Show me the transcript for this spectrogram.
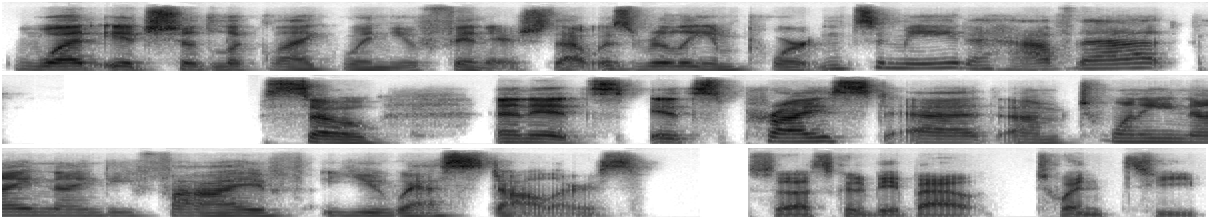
what it should look like when you finish. That was really important to me to have that. So, and it's it's priced at um, twenty nine ninety five US dollars. So that's going to be about twenty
